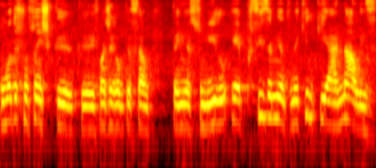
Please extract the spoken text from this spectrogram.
uma das funções que, que a enfermagem de reabilitação tem assumido é precisamente naquilo que é a análise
